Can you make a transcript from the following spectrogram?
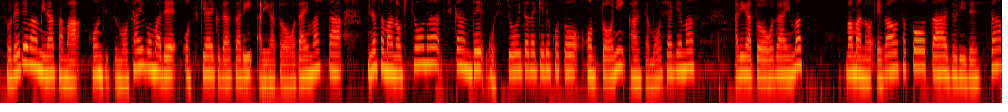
それでは皆様本日も最後までお付き合いくださりありがとうございました。皆様の貴重な時間でご視聴いただけることを本当に感謝申し上げます。ありがとうございます。ママの笑顔サポータージュリでした。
